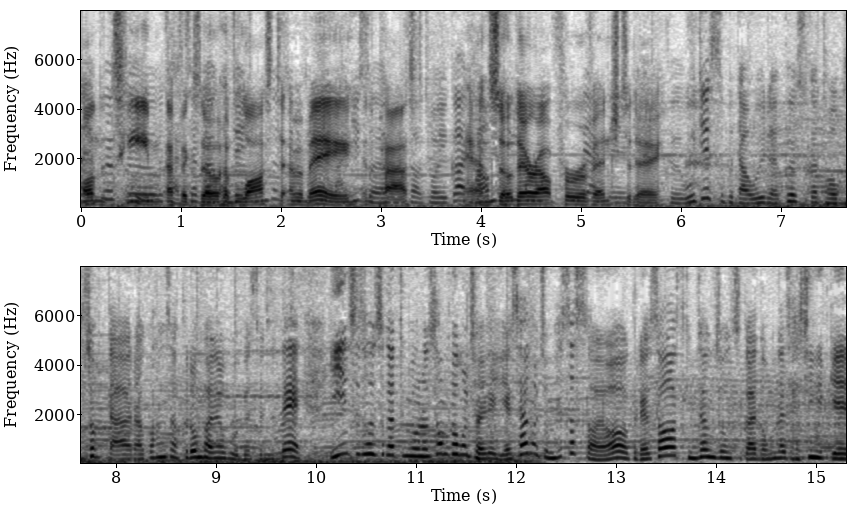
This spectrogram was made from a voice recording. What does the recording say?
on the team FXO have lost to MMA in the past, and so they're out for revenge today. 그 OGS보다 오히려 FX가 더 무섭다라고 항상 그런 반응을 보이고 있었는데 이인수 선수 같은 경우는 선봉을 저희가 예상을 좀 했었어요. 그래서 김상주 선수가 너무나 자신 있게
